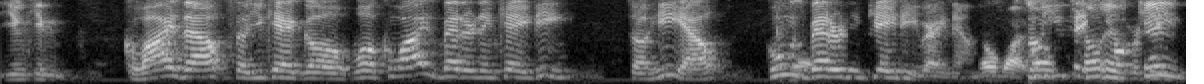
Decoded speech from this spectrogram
You can Kawhi's out, so you can't go. Well, Kawhi's better than KD, so he out. Who's better than KD right now? Nobody. So, so if over K,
